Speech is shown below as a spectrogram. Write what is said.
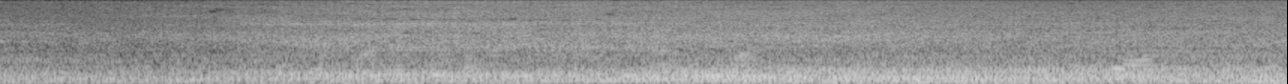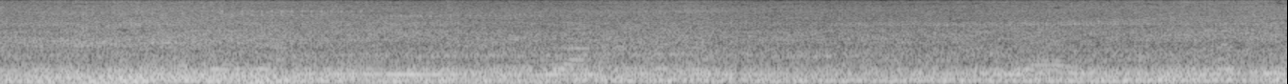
Semuanya cuma di pinggir rumah. Ada- ada yang di ruangan ya lebih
